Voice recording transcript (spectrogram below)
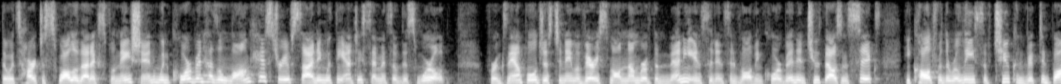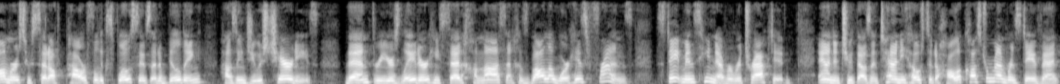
though it's hard to swallow that explanation when Corbyn has a long history of siding with the anti Semites of this world. For example, just to name a very small number of the many incidents involving Corbyn, in 2006, he called for the release of two convicted bombers who set off powerful explosives at a building housing Jewish charities. Then, three years later, he said Hamas and Hezbollah were his friends, statements he never retracted. And in 2010, he hosted a Holocaust Remembrance Day event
